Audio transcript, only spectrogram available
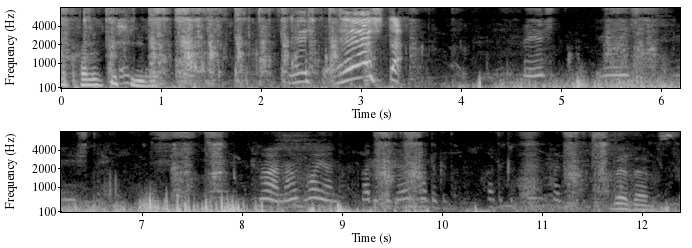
Bakalım bir şey Esta, esta. Esta, esta, esta. Ha, anam, hay anam. Hadi gidelim, hadi gidelim. Hadi gidelim, hadi gidelim. Ver der misin?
